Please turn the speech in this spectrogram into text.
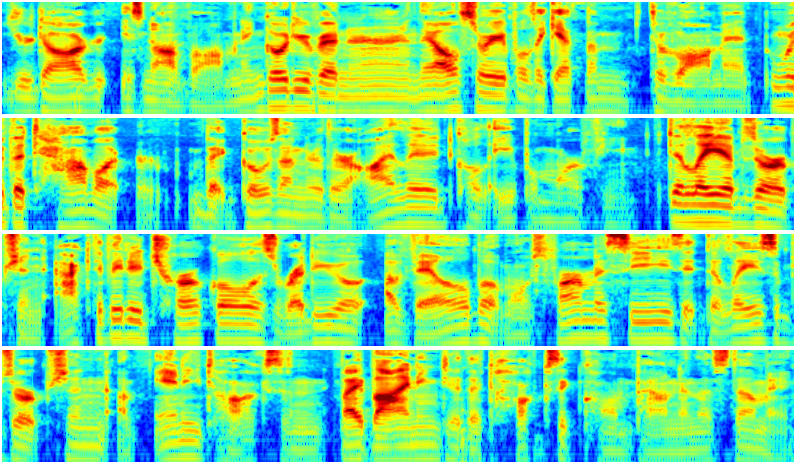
your dog is not vomiting. Go to your veterinarian, and they also are able to get them to vomit with a tablet that goes under their eyelid called apomorphine. Delay absorption. Activated charcoal is readily available at most pharmacies. It delays absorption of any toxin by binding to the toxic compound in the stomach.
